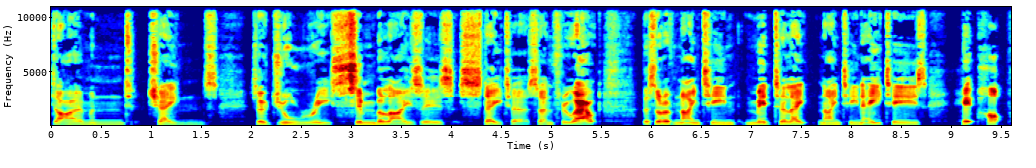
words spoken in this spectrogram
diamond chains. So jewelry symbolizes status. And throughout the sort of 19 mid to late 1980s, hip hop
